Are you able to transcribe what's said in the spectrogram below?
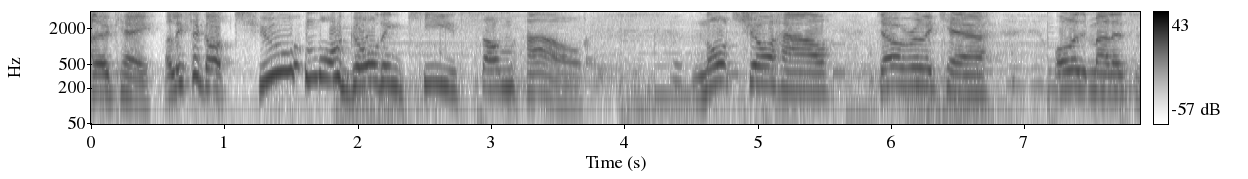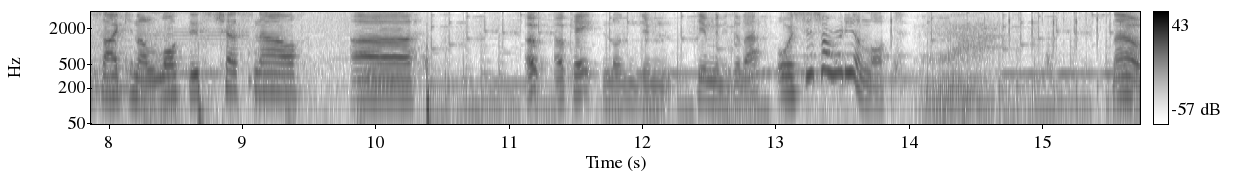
Okay, at least I got two more golden keys somehow. Not sure how. Don't really care. All that matters is I can unlock this chest now. Uh. Oh, okay. No, didn't, didn't do that. Or is this already unlocked? No,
